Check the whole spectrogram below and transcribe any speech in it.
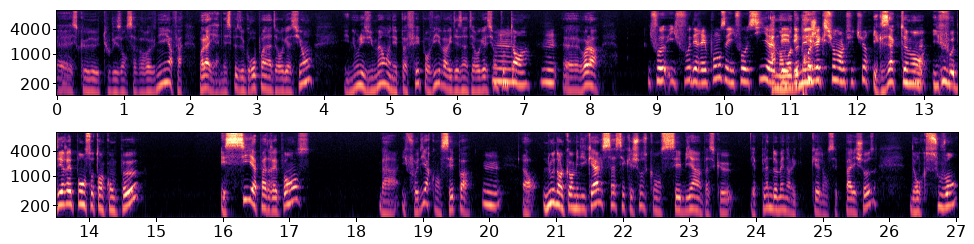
Euh, Est-ce que tous les ans, ça va revenir? Enfin, voilà, il y a une espèce de gros point d'interrogation. Et nous, les humains, on n'est pas fait pour vivre avec des interrogations tout le Mm. temps. hein. Mhm. Euh, voilà. Il faut, il faut des réponses et il faut aussi euh, des, projections dans le futur. Exactement. Mm. Il faut des réponses autant qu'on peut. Et s'il n'y a pas de réponse, ben, il faut dire qu'on ne sait pas. Mhm. Alors, nous, dans le corps médical, ça, c'est quelque chose qu'on sait bien parce qu'il y a plein de domaines dans lesquels on ne sait pas les choses. Donc, souvent,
